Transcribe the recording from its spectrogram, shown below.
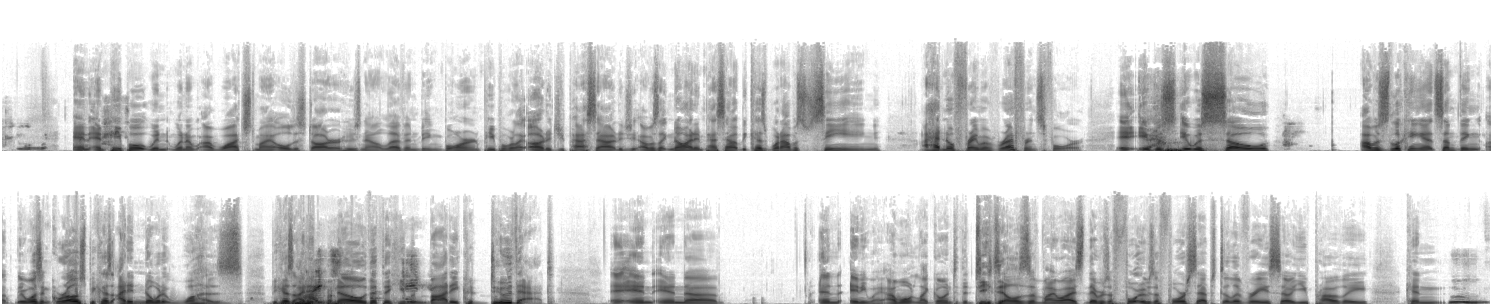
And and people when when I watched my oldest daughter, who's now 11, being born, people were like, "Oh, did you pass out? Did you?" I was like, "No, I didn't pass out because what I was seeing, I had no frame of reference for. It, it was it was so. I was looking at something. uh, It wasn't gross because I didn't know what it was because I didn't know that the human body could do that. And and uh, and anyway, I won't like go into the details of my wife's. There was a four. It was a forceps delivery, so you probably can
